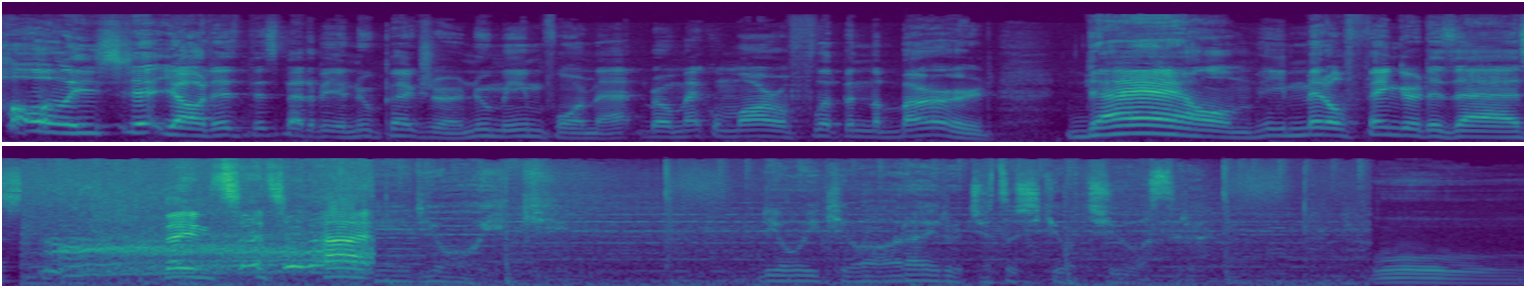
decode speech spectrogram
Holy shit, yo, this, this better be a new picture, a new meme format. Bro, Mechamaru flipping the bird. Damn, he middle fingered his ass. They didn't censor that. Ooh,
